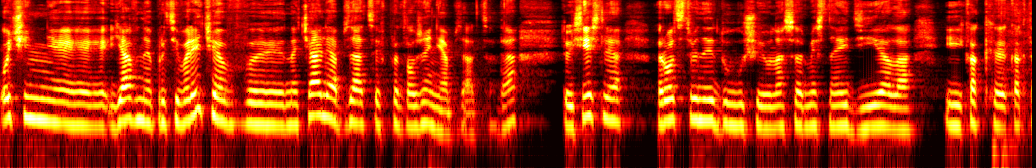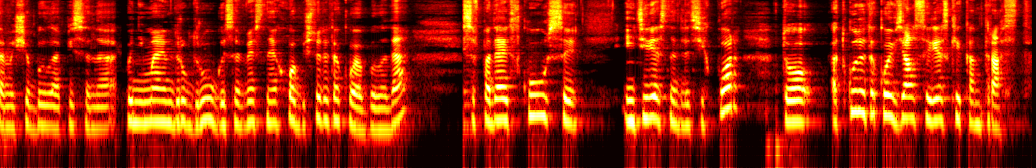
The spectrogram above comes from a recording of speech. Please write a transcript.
очень э, явное противоречие в начале абзаца и в продолжении абзаца. Да? То есть если родственные души, у нас совместное дело, и как, как там еще было описано, понимаем друг друга, совместное хобби, что это такое было, да? Совпадают вкусы, интересно для сих пор, то откуда такой взялся резкий контраст?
